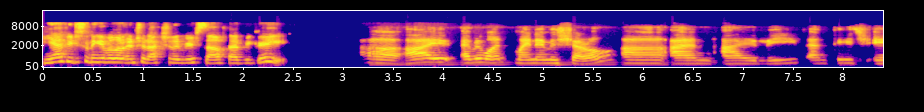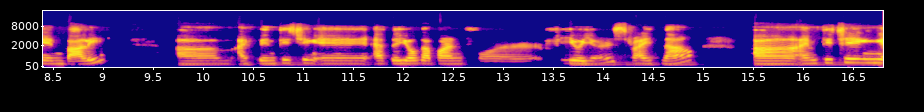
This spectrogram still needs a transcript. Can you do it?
yeah, if you just want to give a little introduction of yourself, that'd be great. Uh, hi, everyone. My name is Cheryl, uh, and I live and teach in Bali. Um, I've been teaching in, at the Yoga Barn for a few years right now. Uh, I'm teaching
